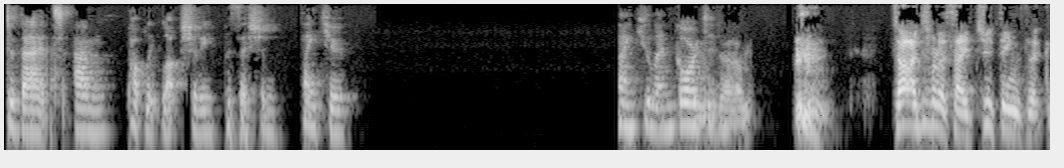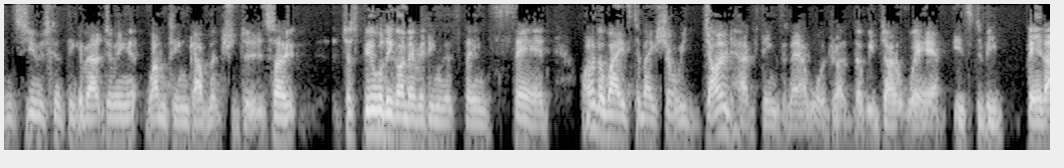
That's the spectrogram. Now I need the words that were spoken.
to that um, public luxury position. Thank you. Thank you, Lynn. Gordon. Um, so I just want to say two things that consumers can think about doing. One thing government should do. So just building on everything that's been said, one of the ways to make sure we don't have things in our wardrobe that we don't wear is to be better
